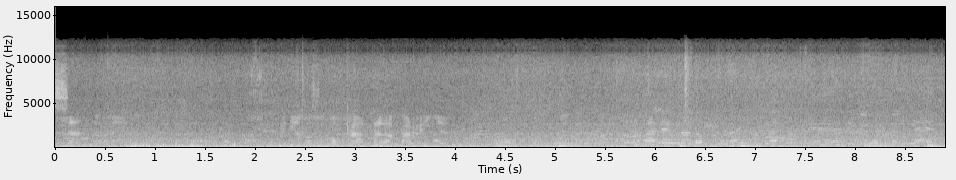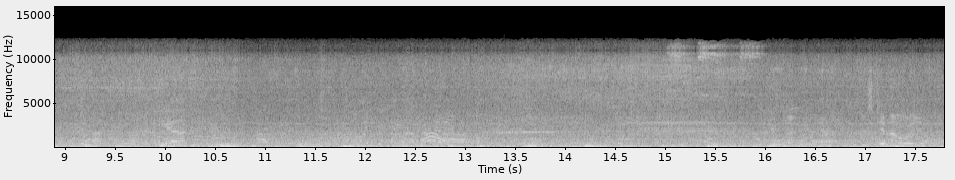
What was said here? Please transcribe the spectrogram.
días asando. Teníamos hoja a la parrilla. Vale, una locura, a. Es que no voy.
